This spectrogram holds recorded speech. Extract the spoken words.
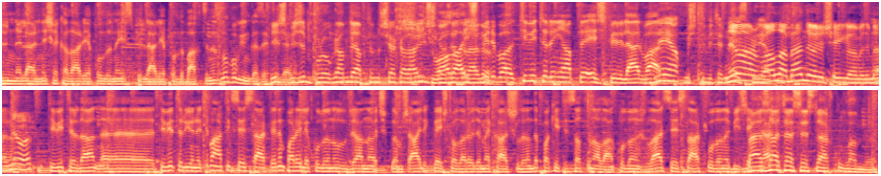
Dün neler ne şakalar yapıldı ne espriler yapıldı baktınız mı bugün gazetelere? Hiç bizim programda yaptığımız şakalar hiç, Hiç vallahi gazetelerde hiçbiri Twitter'ın yaptığı espriler var. Ne yapmış Twitter? Ne var espri valla ben de öyle şey görmedim. Yani ne var? Twitter'dan e, Twitter yönetimi artık ses harflerin parayla kullanılacağını açıklamış. Aylık 5 dolar ödeme karşılığında paketi satın alan kullanıcılar ses harf kullanabilecekler. Ben zaten sesli harf kullanmıyorum.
